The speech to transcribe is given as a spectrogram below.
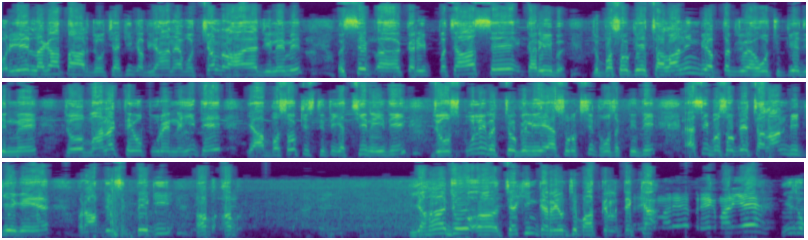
और ये लगातार जो चेकिंग अभियान है वो चल रहा है ज़िले में। इससे करीब 50 से करीब जो बसों के चालानिंग भी अब तक जो है हो चुकी है जिनमें जो मानक थे वो पूरे नहीं थे या बसों की स्थिति अच्छी नहीं थी जो स्कूली बच्चों के लिए असुरक्षित हो सकती थी ऐसी बसों के चालान भी किए गए हैं। और आप देख सकते हैं कि अब अब यहाँ जो चेकिंग कर रहे हैं उनसे बात कर लेते हैं। क्या ब्रेक मारिए ये जो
